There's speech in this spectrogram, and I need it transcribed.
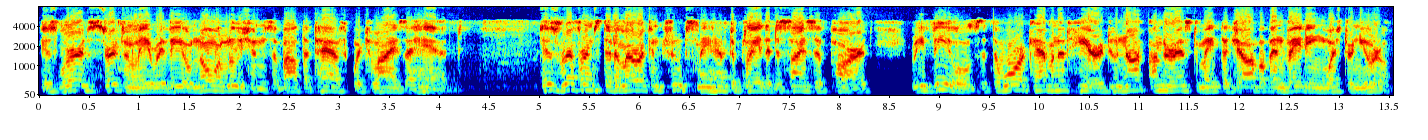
His words certainly reveal no illusions about the task which lies ahead. His reference that American troops may have to play the decisive part reveals that the War Cabinet here do not underestimate the job of invading Western Europe.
